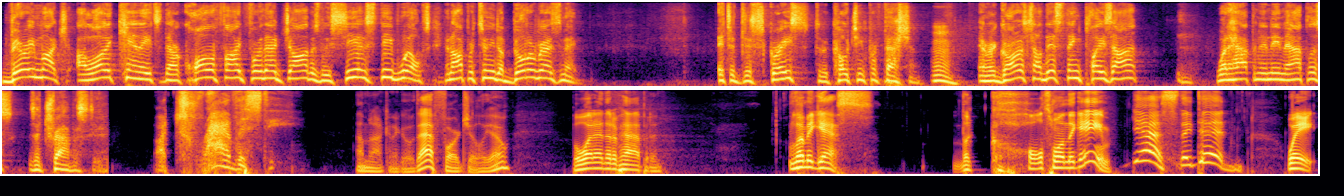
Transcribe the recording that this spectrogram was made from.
very much a lot of candidates that are qualified for that job, as we see in Steve Wilks, an opportunity to build a resume. It's a disgrace to the coaching profession. Mm. And regardless how this thing plays out, what happened in Indianapolis is a travesty. A travesty. I'm not going to go that far, Giglio. But what ended up happening? Let me guess. The Colts won the game. Yes, they did. Wait,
